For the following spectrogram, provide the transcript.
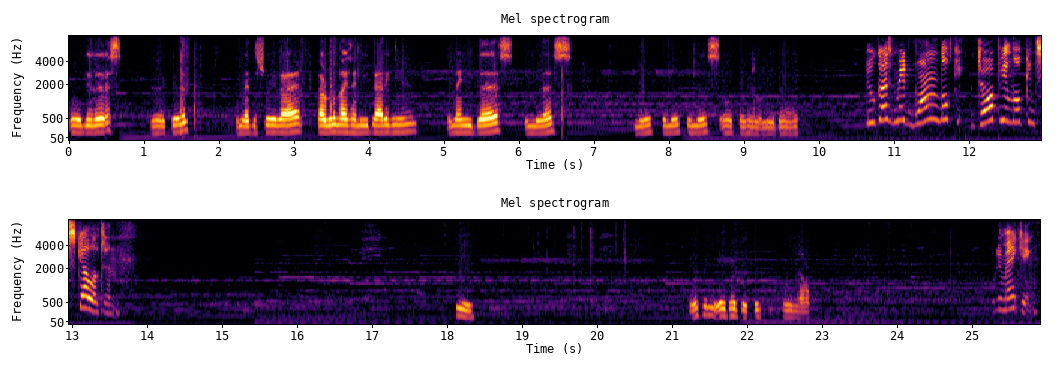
And I do this. And I do this. And I destroy that. I realize I need that again. And I need this. And this. And this. And this. And this. Oh, okay, I don't need that. You guys made one look dopey looking skeleton. Hmm. Look at the budget. This is coming out. What are you making?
